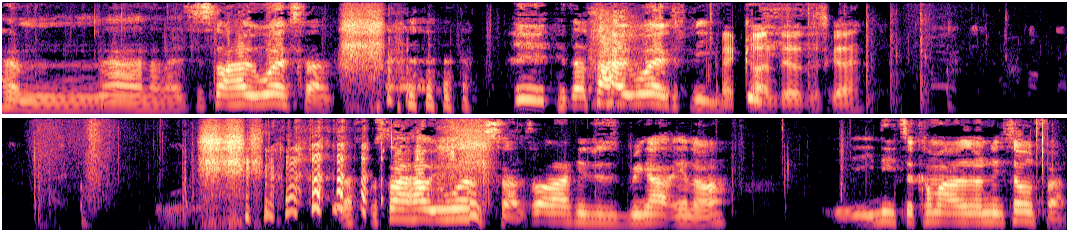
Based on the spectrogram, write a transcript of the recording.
um, no, no, nah. It's just not how it works, fam. That's how it works, B. I can't deal with this guy. That's, that's not how it works, fam. It's not like I can just bring out, you know. You need to come out on its own, fam.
